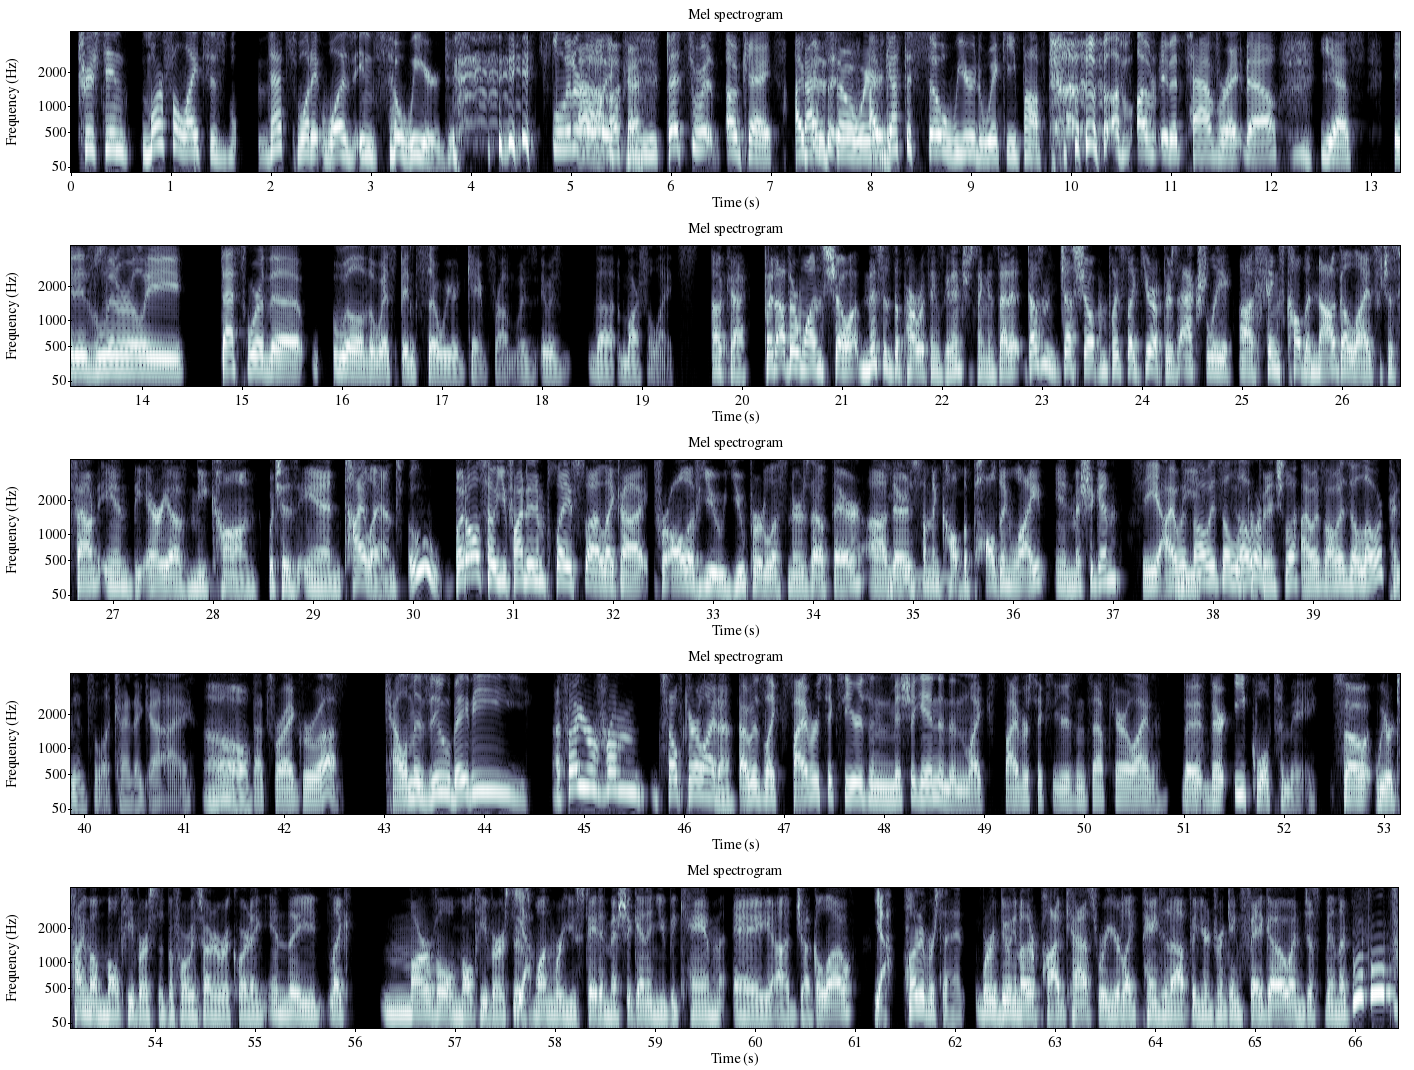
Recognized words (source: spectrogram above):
Tristan, Marfa lights is that's what it was in So Weird. it's literally Ah, okay. That's what okay. I've That got is the- so weird. I've got the so weird wiki popped up I'm in a tab right now. Yes, it is literally that's where the will of the wisp in so weird came from. Was it was the Marfa lights. Okay. But other ones show up. And this is the part where things get interesting is that it doesn't just show up in places like Europe. There's actually uh, things called the Naga lights, which is found in the area of Mekong, which is in Thailand. Ooh, But also, you find it in place uh, like uh, for all of you Yooper listeners out there. Uh, there's something called the Paulding Light in Michigan. see, I was the always a lower Peninsula. I was always a lower peninsula kind of guy. Oh, That's where I grew up. Kalamazoo, baby. I thought you were from South Carolina. I was like five or six years in Michigan and then like five or six years in South Carolina. They're, they're equal to me. So we were talking about multiverses before we started recording. In the like Marvel multiverse, there's Yeah. one where you stayed in Michigan and you became a uh, juggalo. Yeah, 100%. We're doing another podcast where you're like painted up and you're drinking Faygo and just being like whoop whoop.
